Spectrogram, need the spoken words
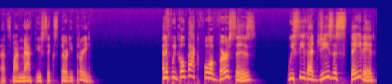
That's my Matthew 6:33. And if we go back four verses, we see that Jesus stated,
